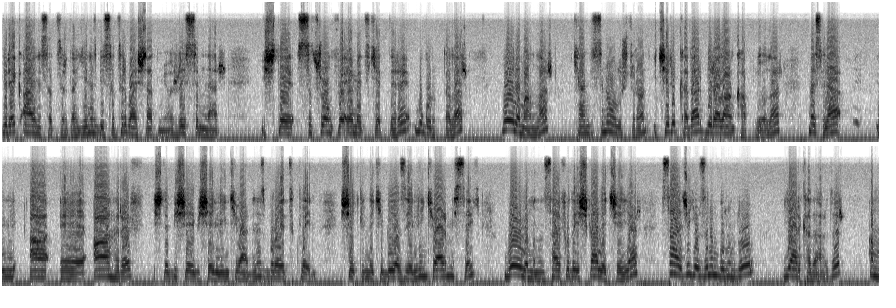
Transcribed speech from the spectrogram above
direkt aynı satırda yeni bir satır başlatmıyor. Resimler, işte strong ve m etiketleri bu gruptalar. Bu elemanlar kendisini oluşturan içerik kadar bir alan kaplıyorlar. Mesela a, e, a harf işte bir şey bir şey linki verdiniz buraya tıklayın şeklindeki bir yazıya link vermişsek bu elemanın sayfada işgal edeceği yer sadece yazının bulunduğu yer kadardır. Ama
